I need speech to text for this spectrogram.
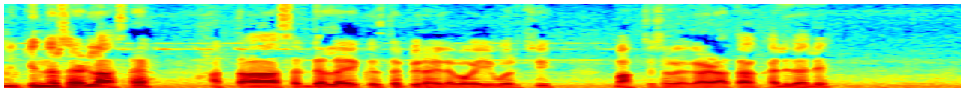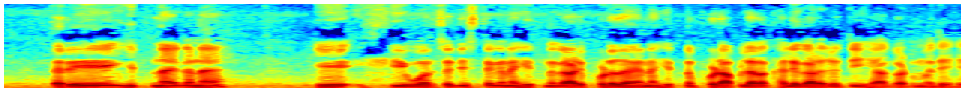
आणि किन्नर साईडला असं आहे. आता सध्याला एकच तपी राहिला बघा ही वरची. मागच्या सगळ्या गाड्या आता खाली झाले. तरी हिथनं आहे का नाही ही ही वरचं दिसते का नाही हिथनं गाडी पुढं जाय ना हिथनं पुढं आपल्याला खाली करायची होती ह्या गटमध्ये.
